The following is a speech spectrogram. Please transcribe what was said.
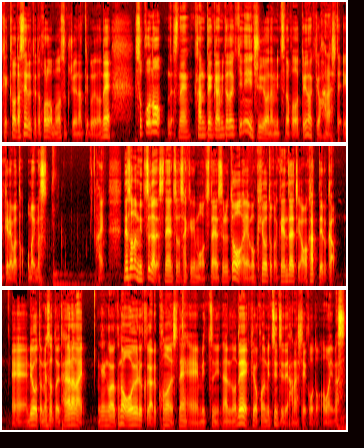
結果を出せるっていうところがものすごく重要になってくるので、そこのですね、観点から見たときに重要な3つのことっていうのを今日話していければと思います。はい。で、その3つがですね、ちょっと先にもお伝えすると、えー目標とか現在地が分かっているか、えー量とメソッドに頼らない、言語学の応用力がある、このですね、え3つになるので、今日この3つについて話していこうと思います。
